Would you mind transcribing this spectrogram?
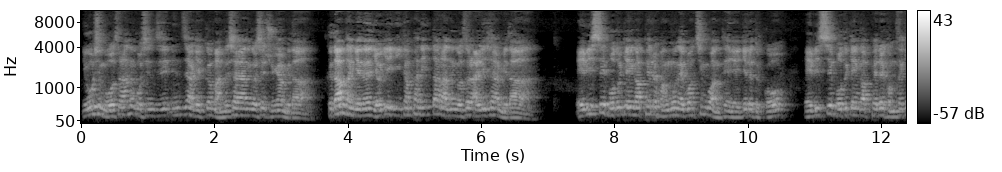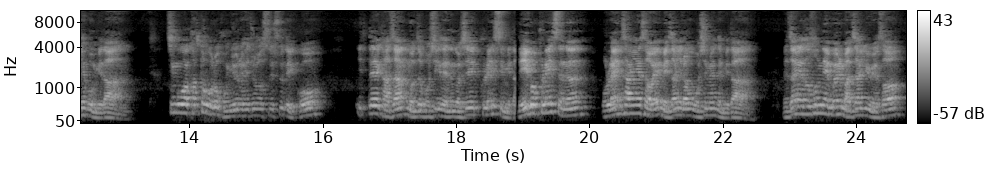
이곳이 무엇을 하는 곳인지 인지하게끔 만드셔야 하는 것이 중요합니다. 그 다음 단계는 여기 이 간판이 있다라는 것을 알리셔야 합니다. ABC 보드게임 카페를 방문해본 친구한테 얘기를 듣고 ABC 보드게임 카페를 검색해 봅니다. 친구가 카톡으로 공유를 해주었을 수도 있고 이때 가장 먼저 보시게 되는 것이 플레이스입니다. 네이버 플레이스는 온라인 상에서의 매장이라고 보시면 됩니다. 매장에서 손님을 맞이하기 위해서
